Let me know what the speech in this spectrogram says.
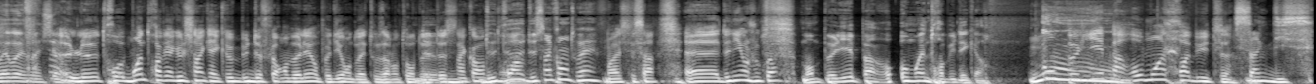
ouais ouais, ouais c'est vrai. le trop- moins de 3,5 avec le but de Florent Mollet, on peut dire on doit être aux alentours de, De- 2,50. De 3. 2, de 50, ouais. Ouais, c'est ça. Euh, Denis, on joue quoi? Montpellier par au moins 3 buts d'écart. Montpellier par au moins 3 buts. 5-10.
